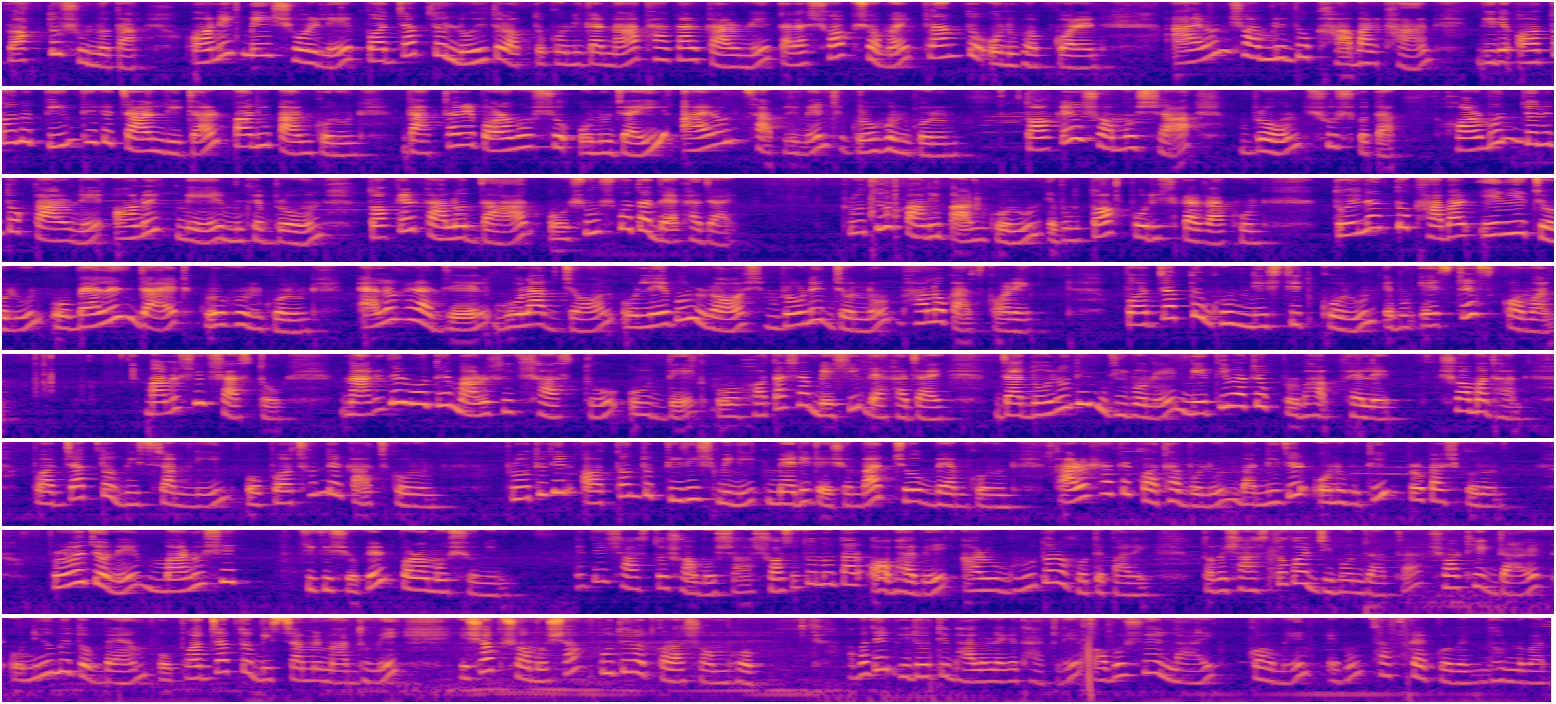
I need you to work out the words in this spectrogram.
রক্ত শূন্যতা অনেক মেয়ের শরীরে পর্যাপ্ত লোহিত রক্তকণিকা না থাকার কারণে তারা সব সময় ক্লান্ত অনুভব করেন। আয়রন সমৃদ্ধ খাবার খান। দিনে অন্তত তিন থেকে চার লিটার পানি পান করুন। ডাক্তারের পরামর্শ অনুযায়ী আয়রন সাপ্লিমেন্ট গ্রহণ করুন। ত্বকের সমস্যা, ব্রণ, শুষ্কতা। হরমোনজনিত কারণে অনেক মেয়ের মুখে ব্রণ, ত্বকের কালো দাগ ও শুষ্কতা দেখা যায়। প্রচুর পানি পান করুন এবং ত্বক পরিষ্কার রাখুন। তৈলাক্ত খাবার এড়িয়ে চলুন ও ব্যালেন্স ডায়েট গ্রহণ করুন। অ্যালোভেরা জেল, গোলাপ জল ও লেবুর রস ব্রণের জন্য ভালো কাজ করে। পর্যাপ্ত ঘুম নিশ্চিত করুন এবং স্ট্রেস কমান। মানসিক স্বাস্থ্য। নারীদের মধ্যে মানসিক স্বাস্থ্য, উদ্বেগ ও হতাশা বেশি দেখা যায়, যা দৈনন্দিন জীবনে নেতিবাচক প্রভাব ফেলে। সমাধান, পর্যাপ্ত বিশ্রাম নিন ও পছন্দের কাজ করুন। প্রতিদিন অত্যন্ত তিরিশ মিনিট মেডিটেশন বা যোগ ব্যায়াম করুন। কারোর সাথে কথা বলুন বা নিজের অনুভূতি প্রকাশ করুন। প্রয়োজনে মানসিক চিকিৎসকের পরামর্শ নিন। এতে স্বাস্থ্য সমস্যা, সচেতনতার অভাবে আরও গুরুতর হতে পারে। তবে স্বাস্থ্যকর জীবনযাত্রা, সঠিক ডায়েট ও নিয়মিত ব্যায়াম ও পর্যাপ্ত বিশ্রামের মাধ্যমে এসব সমস্যা প্রতিরোধ করা সম্ভব। আমাদের ভিডিওটি ভালো লেগে থাকলে অবশ্যই লাইক, কমেন্ট এবং সাবস্ক্রাইব করবেন। ধন্যবাদ।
